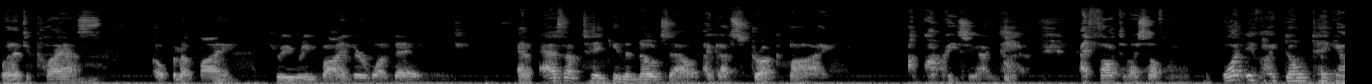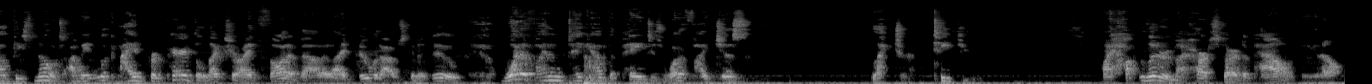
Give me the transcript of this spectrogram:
Went into class, opened up my three ring binder one day, and as I'm taking the notes out, I got struck by a crazy idea. I thought to myself, what if I don't take out these notes? I mean, look, I had prepared the lecture, I had thought about it, I knew what I was going to do. What if I don't take out the pages? What if I just lecture, teach? My heart, literally, my heart started to pound, you know.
